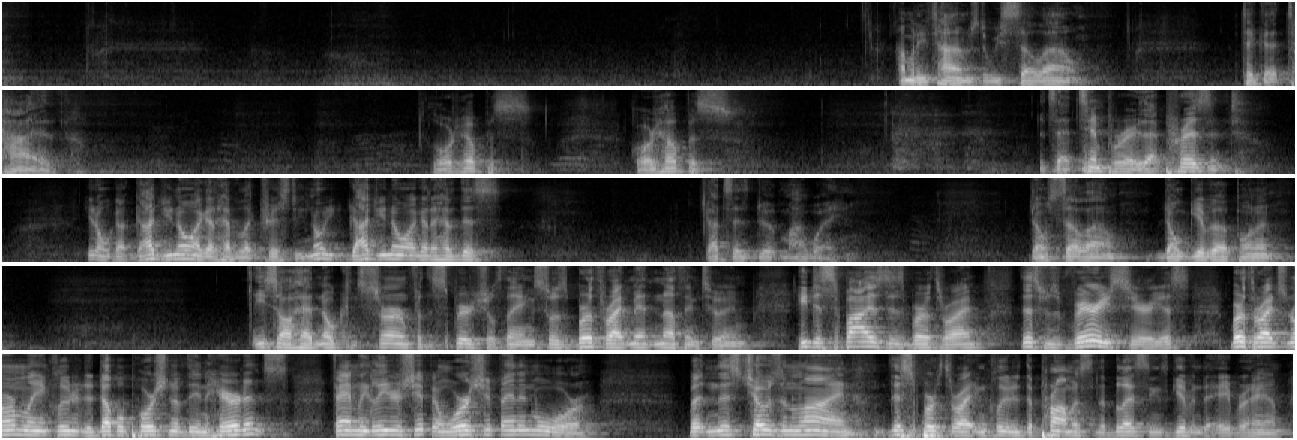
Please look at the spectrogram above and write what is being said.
how many times do we sell out? Take that tithe Lord, help us. Lord, help us. It's that temporary, that present. You know, God, you know I got to have electricity. No, God, you know I got to have this. God says, do it my way. Don't sell out. Don't give up on it. Esau had no concern for the spiritual things, so his birthright meant nothing to him. He despised his birthright. This was very serious. Birthrights normally included a double portion of the inheritance, family leadership, and worship and in war. But in this chosen line, this birthright included the promise and the blessings given to Abraham.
